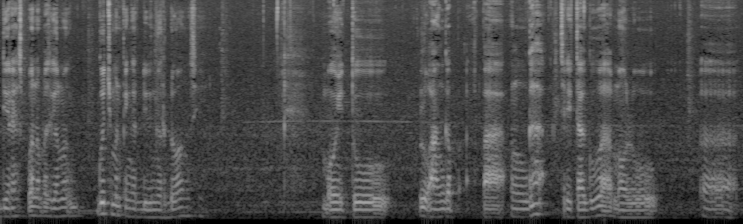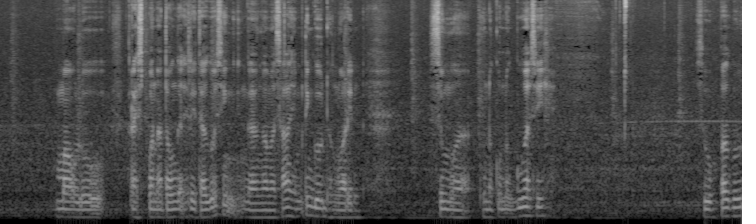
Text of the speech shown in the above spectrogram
direspon apa segala macam. Gue cuman pengen didengar doang sih. Mau itu lu anggap apa enggak cerita gue mau lu uh, mau lu respon atau enggak cerita gue sih nggak nggak masalah. Yang penting gue udah ngeluarin semua unek-unek gue sih. Sumpah gue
